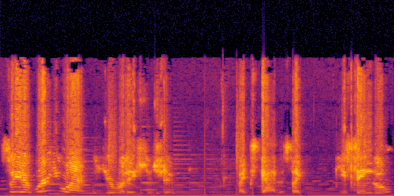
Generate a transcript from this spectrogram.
So yeah, where are you at with your relationship? Like status? Like you single?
